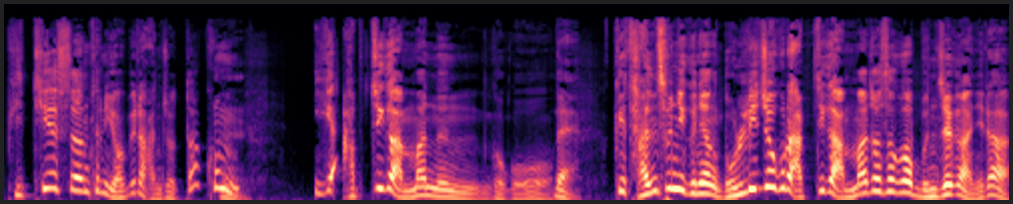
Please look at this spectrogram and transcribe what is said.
BTS한테는 여비를 안 줬다? 그럼 음. 이게 앞뒤가 안 맞는 거고 네. 그게 단순히 그냥 논리적으로 앞뒤가 안 맞아서가 문제가 아니라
